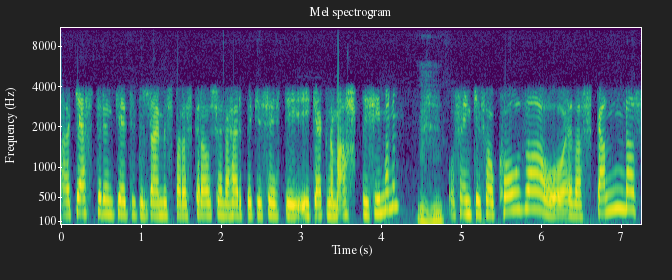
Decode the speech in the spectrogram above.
að gesturinn getur til dæmis bara skrásin og herbyggi sitt í, í gegnum app í símanum mm -hmm. og fengi þá kóða og, eða skannas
